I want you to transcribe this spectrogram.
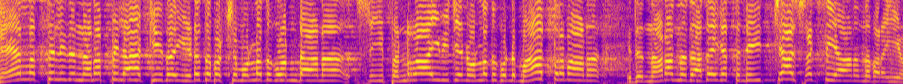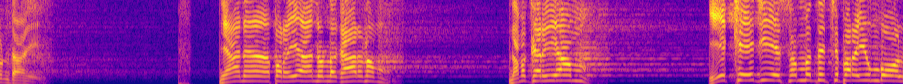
കേരളത്തിൽ ഇത് നടപ്പിലാക്കിയത് ഇടതുപക്ഷം ഉള്ളത് കൊണ്ടാണ് ശ്രീ പിണറായി വിജയൻ ഉള്ളത് കൊണ്ട് മാത്രമാണ് ഇത് നടന്നത്. അദ്ദേഹത്തിന്റെ ഇച്ഛാശക്തിയാണെന്ന് പറയുകയുണ്ടായി. ഞാൻ പറയാനുള്ള കാരണം നമുക്കറിയാം എ കെ ജിയെ സംബന്ധിച്ച് പറയുമ്പോൾ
